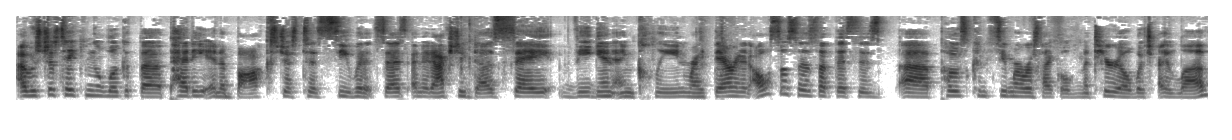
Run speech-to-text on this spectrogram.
I was just taking a look at the petty in a box just to see what it says and it actually actually does say vegan and clean right there. And it also says that this is uh, post-consumer recycled material, which I love.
